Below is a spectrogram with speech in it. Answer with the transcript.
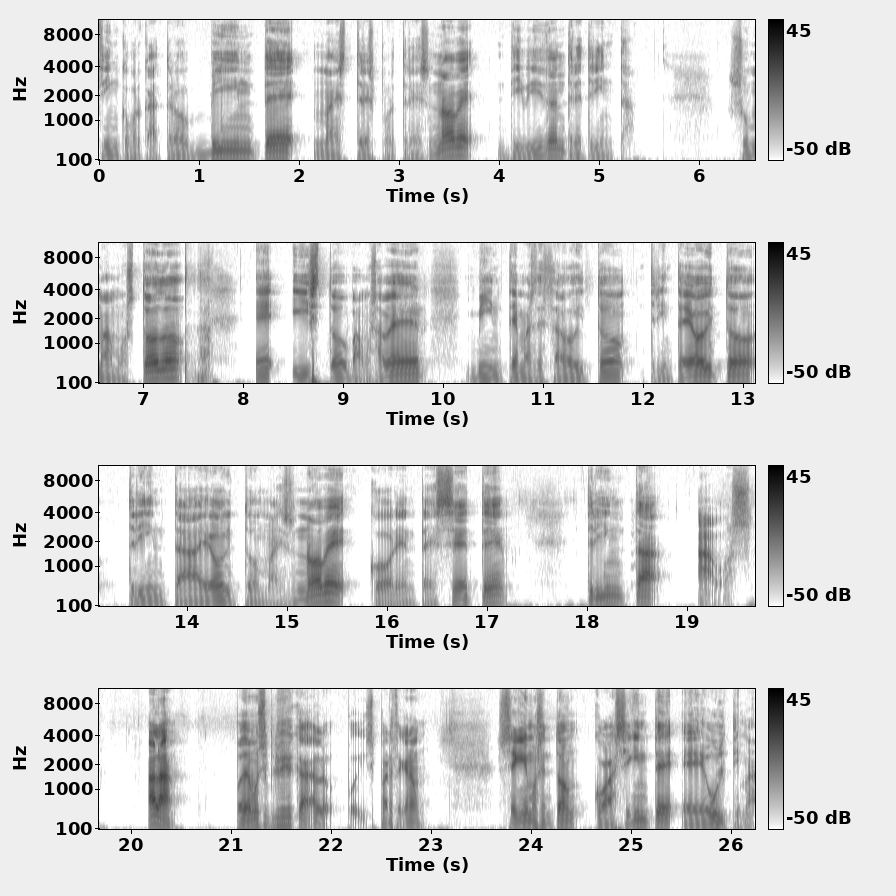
5 por 4, 20, máis 3 por 3, 9, dividido entre 30. Sumamos todo e isto, vamos a ver, 20 máis 18, 38, 38 máis 9, 47, 30 avos. Ala, podemos simplificarlo? Pois parece que non. Seguimos entón coa seguinte e última.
